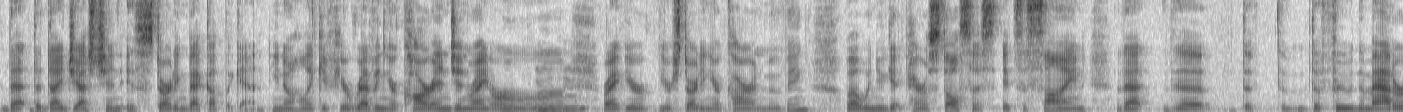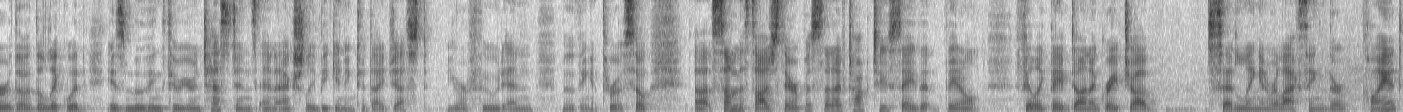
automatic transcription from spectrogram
that the digestion is starting back up again. You know, like if you're revving your car engine, right? Mm-hmm. Right, you're you're starting your car and moving. Well, when you get peristalsis, it's a sign that the the, the, the food, the matter, the, the liquid is moving through your intestines and actually beginning to digest your food and moving it through. So, uh, some massage therapists that I've talked to say that they don't feel like they've done a great job settling and relaxing their client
